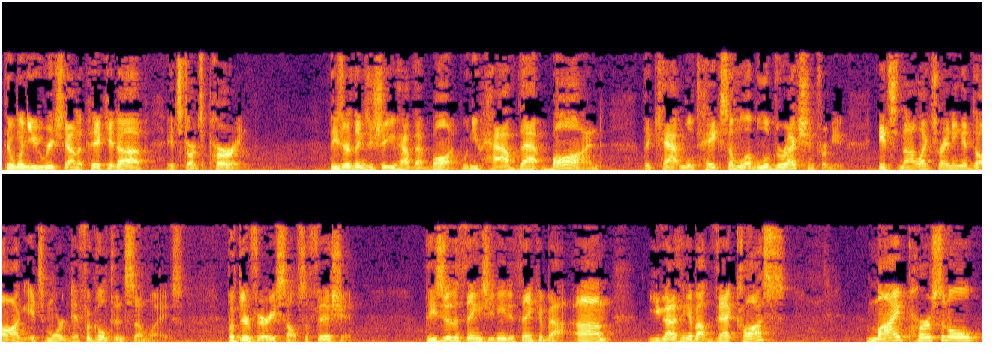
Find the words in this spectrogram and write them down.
Then when you reach down to pick it up, it starts purring. These are things that show you have that bond. When you have that bond, the cat will take some level of direction from you. It's not like training a dog, it's more difficult in some ways, but they're very self sufficient. These are the things you need to think about. Um, you got to think about vet costs. My personal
